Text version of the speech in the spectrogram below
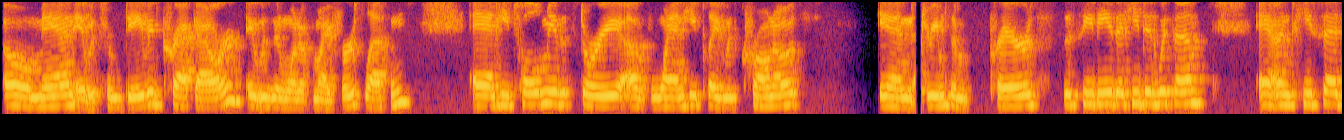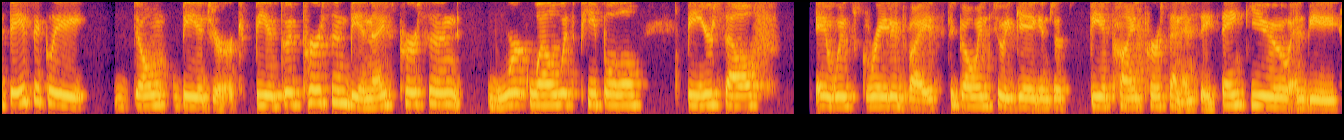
Oh man, it was from David Krakauer. It was in one of my first lessons. And he told me the story of when he played with Kronos in Dreams and Prayers, the CD that he did with them. And he said basically, don't be a jerk. Be a good person, be a nice person, work well with people, be yourself, it was great advice to go into a gig and just be a kind person and say thank you and be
